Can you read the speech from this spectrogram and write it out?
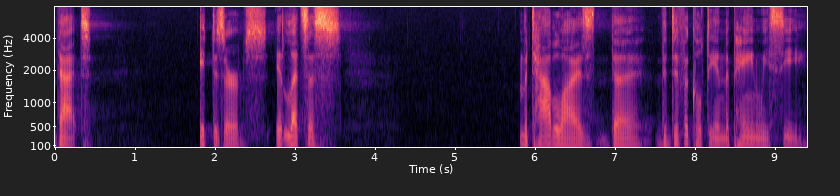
that it deserves. It lets us metabolize the, the difficulty and the pain we see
